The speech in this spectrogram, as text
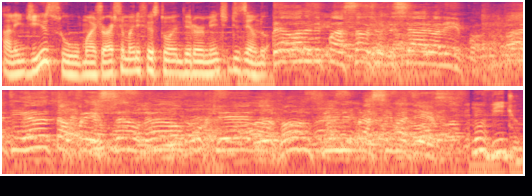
Além disso, o Major se manifestou anteriormente dizendo: É hora de passar o judiciário a limpo. Não adianta a pressão, não, porque nós vamos firme para cima disso. No vídeo,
